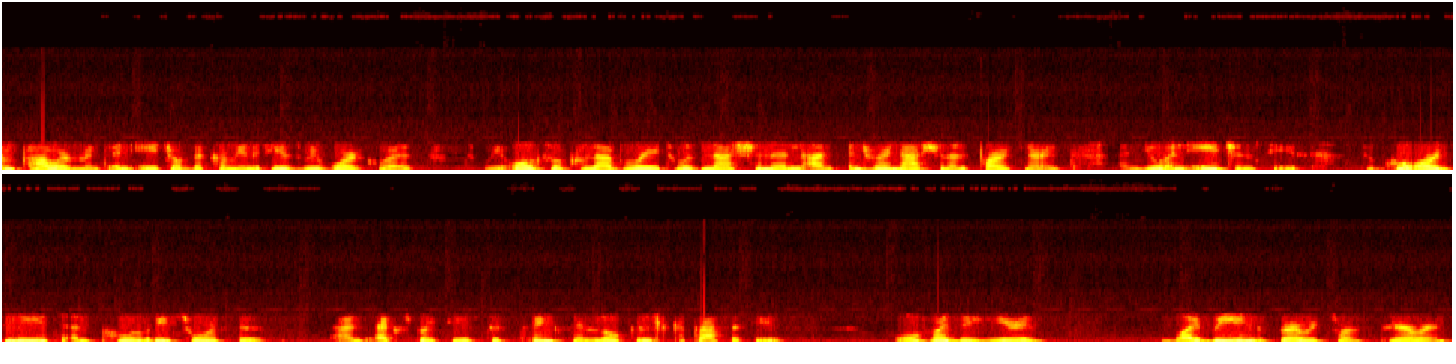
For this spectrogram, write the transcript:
empowerment in each of the communities we work with. We also collaborate with national and international partners and UN agencies to coordinate and pool resources and expertise to strengthen local capacities. Over the years, by being very transparent,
